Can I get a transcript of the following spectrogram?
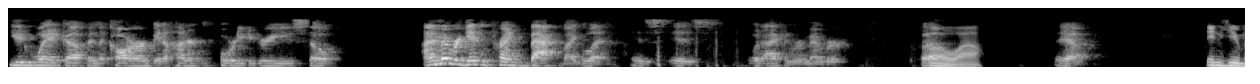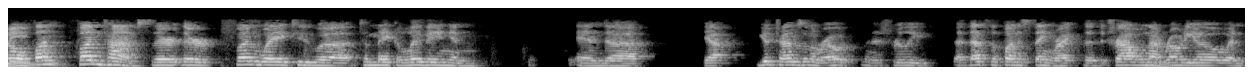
you'd wake up in the car being 140 degrees. So I remember getting pranked back by Glen. Is is what I can remember. But Oh wow, yeah. Inhumane. No, fun fun times. They're they're fun way to uh to make a living and and uh yeah, good times on the road. And it's really that, that's the funnest thing, right? The the travel not that Mhm. rodeo and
